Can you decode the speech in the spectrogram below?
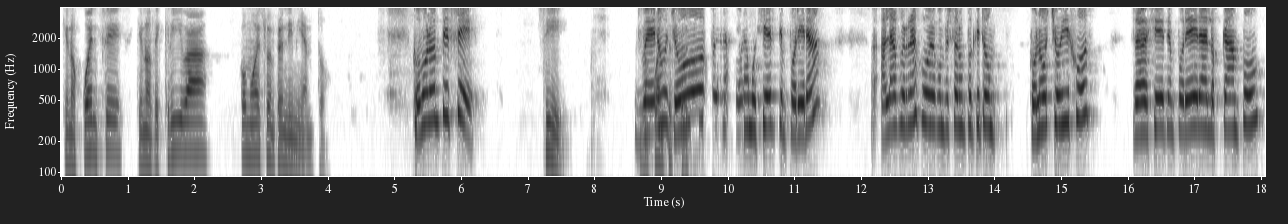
que nos cuente, que nos describa cómo es su emprendimiento. ¿Cómo lo empecé? Sí. Bueno, yo soy una, mujer temporera. A largo rango voy a conversar un poquito con ocho hijos. Trabajé temporera en los campos.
